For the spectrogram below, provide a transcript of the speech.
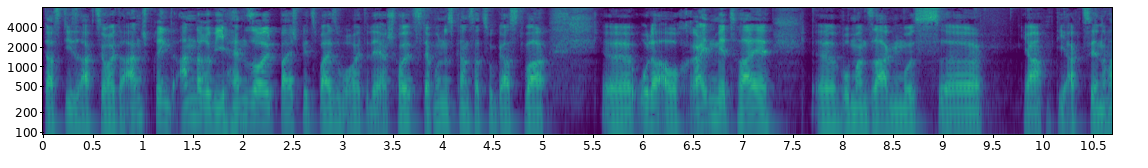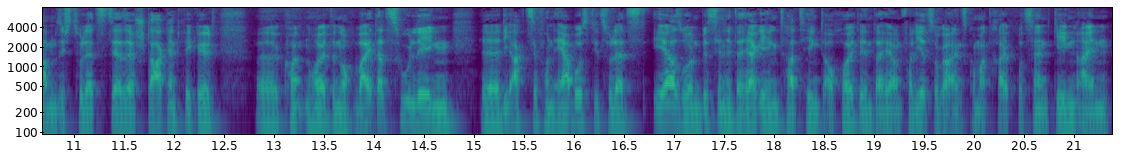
dass diese Aktie heute anspringt. Andere wie Hensoldt beispielsweise, wo heute der Herr Scholz, der Bundeskanzler, zu Gast war, äh, oder auch Rheinmetall, äh, wo man sagen muss, äh, ja, die Aktien haben sich zuletzt sehr, sehr stark entwickelt, äh, konnten heute noch weiter zulegen. Äh, die Aktie von Airbus, die zuletzt eher so ein bisschen hinterhergehinkt hat, hinkt auch heute hinterher und verliert sogar 1,3 Prozent gegen einen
